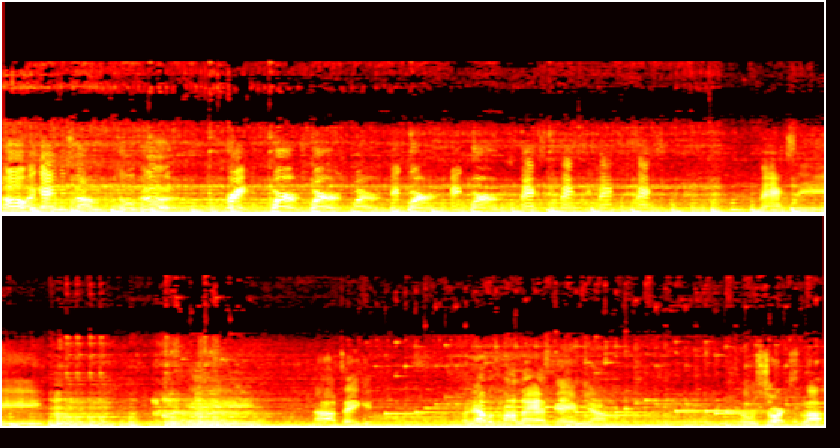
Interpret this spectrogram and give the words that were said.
Oh, it gave me something. Oh, good. Great. Words, words, words. Big words, big words. Maxi, Maxi, Maxi, Maxi. Maxi. Hey, I'll take it. That was my last game, y'all. Those sharks lock.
